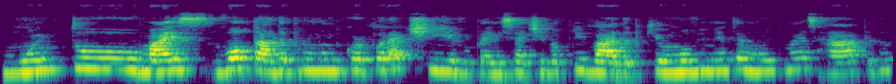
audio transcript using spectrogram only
muito mais voltada para o mundo corporativo, para a iniciativa privada, porque o movimento é muito mais rápido,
